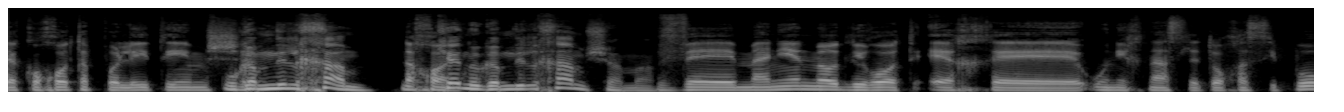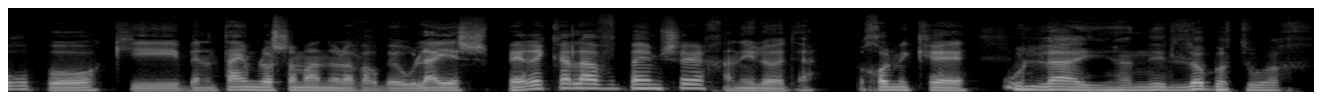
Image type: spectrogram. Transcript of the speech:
הכוחות הפוליטיים. ש... הוא גם נלחם. נכון. כן, הוא גם נלחם שם. ומעניין מאוד לראות איך אה, הוא נכנס לתוך הסיפור פה, כי בינתיים לא שמענו עליו הרבה, אולי יש פרק עליו בהמשך? אני לא יודע. בכל מקרה... אולי, אני לא בטוח.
